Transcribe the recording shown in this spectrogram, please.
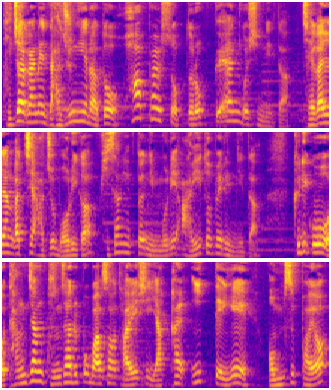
부자 간에 나중에라도 화합할 수 없도록 꾀한 것입니다. 제갈량 같이 아주 머리가 비상했던 인물이 아이도벨입니다. 그리고 당장 군사를 뽑아서 다윗이 약할 이때에 엄습하여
